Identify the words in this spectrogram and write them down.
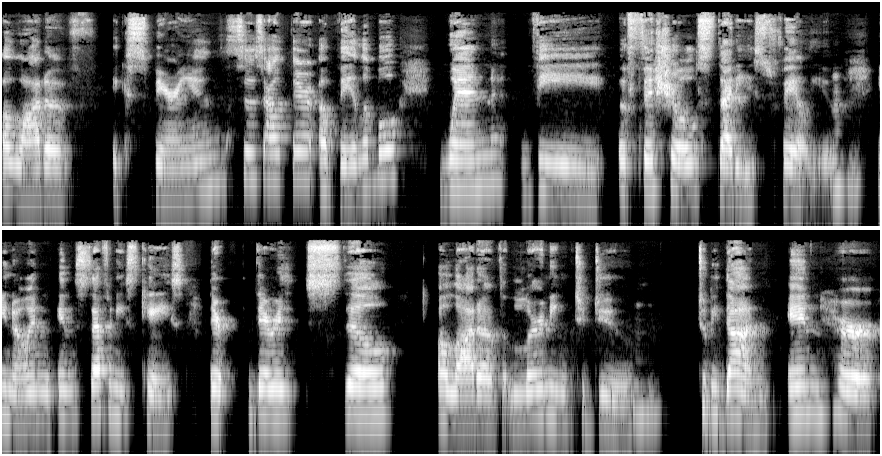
a lot of experiences out there available when the official studies fail you. Mm-hmm. You know, in, in Stephany's case, there there is still a lot of learning to do mm-hmm. to be done in her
